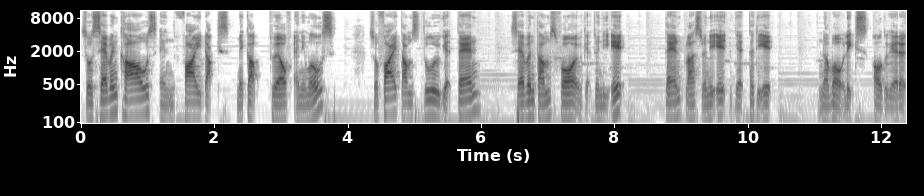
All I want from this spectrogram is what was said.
So 7 cows and 5 ducks make up 12 animals. So 5 times 2 we get 10, 7 times 4 we get 28, 10 plus 28, you get 38 number of legs altogether.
